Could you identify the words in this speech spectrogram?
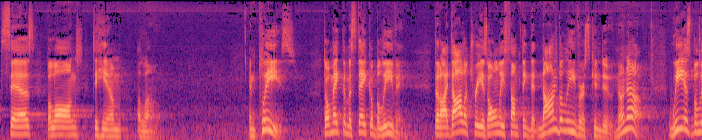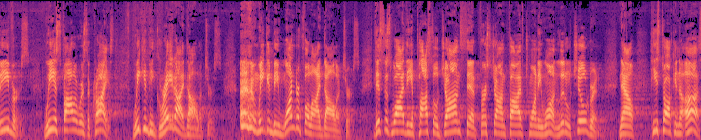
says belongs to Him alone. And please, don't make the mistake of believing that idolatry is only something that non believers can do. No, no. We as believers, we as followers of Christ, we can be great idolaters. we can be wonderful idolaters. This is why the apostle John said, 1 John 5 21, little children. Now, he's talking to us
